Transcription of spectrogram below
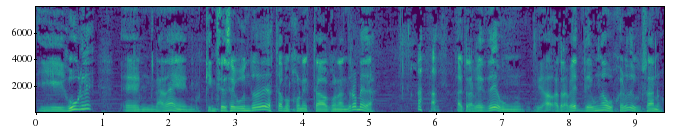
y Google, en nada, en 15 segundos ya estamos conectados con Andrómeda. A través de un cuidado, a través de un agujero de gusano.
